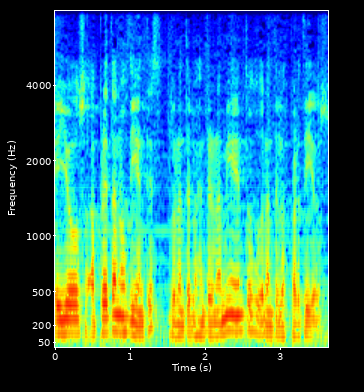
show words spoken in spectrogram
ellos apretan los dientes durante los entrenamientos, durante los partidos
